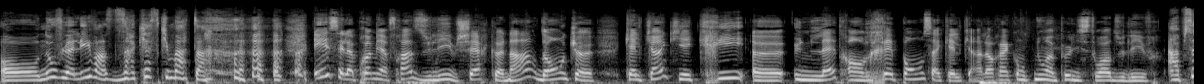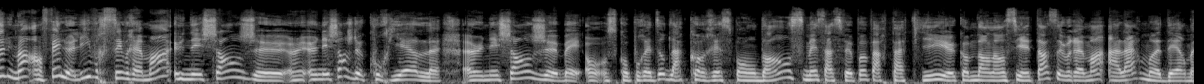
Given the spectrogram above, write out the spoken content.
on ouvre le livre en se disant qu'est-ce qui m'attend? Et c'est la première phrase du livre, cher connard. Donc, euh, quelqu'un qui écrit une lettre en réponse à quelqu'un. Alors, raconte-nous un peu l'histoire du livre. Absolument. En fait, le livre, c'est vraiment un échange, euh, un, un échange de courriel, un échange, ben, on- ce qu'on pourrait dire de la correspondance, mais ça se fait pas par papier euh, comme dans l'ancien temps. C'est vraiment à l'ère moderne.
